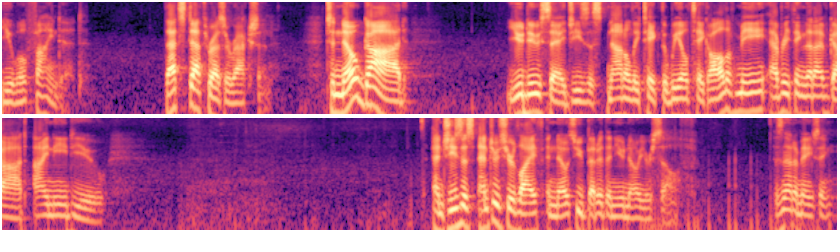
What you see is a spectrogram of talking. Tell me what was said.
you will find it. That's death resurrection. To know God, you do say, Jesus, not only take the wheel, take all of me, everything that I've got, I need you. And Jesus enters your life and knows you better than you know yourself. Isn't that amazing?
